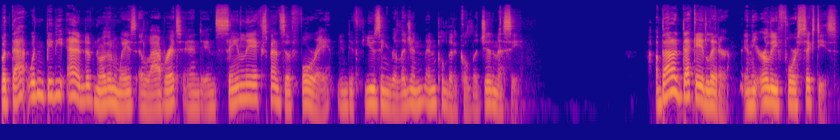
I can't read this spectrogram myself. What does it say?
But that wouldn't be the end of Northern Wei's elaborate and insanely expensive foray into fusing religion and political legitimacy. About a decade later, in the early 460s,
